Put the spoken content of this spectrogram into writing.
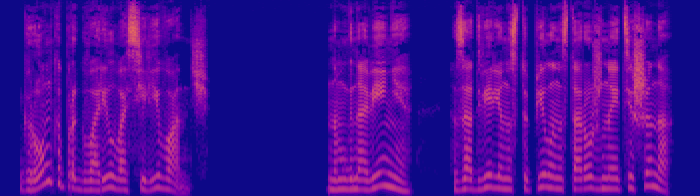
— громко проговорил Василий Иванович. На мгновение за дверью наступила настороженная тишина.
